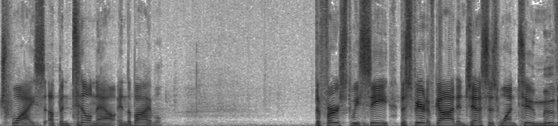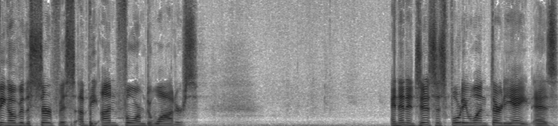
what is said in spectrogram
twice up until now in the Bible. The first, we see the Spirit of God in Genesis 1 2 moving over the surface of the unformed waters. And then in Genesis 41 38, as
